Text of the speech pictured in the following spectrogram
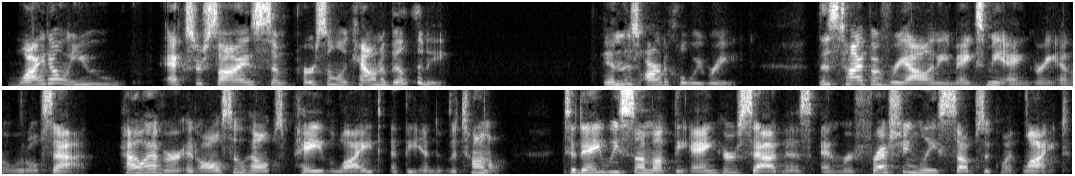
Why don't you exercise some personal accountability? In this article, we read This type of reality makes me angry and a little sad. However, it also helps pave light at the end of the tunnel. Today we sum up the anger, sadness, and refreshingly subsequent light.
